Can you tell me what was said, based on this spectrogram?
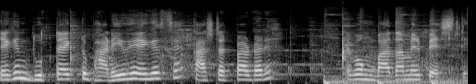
দেখেন দুধটা একটু ভারী হয়ে গেছে, কাস্টার্ড পাউডারে এবং বাদামের পেস্টে।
